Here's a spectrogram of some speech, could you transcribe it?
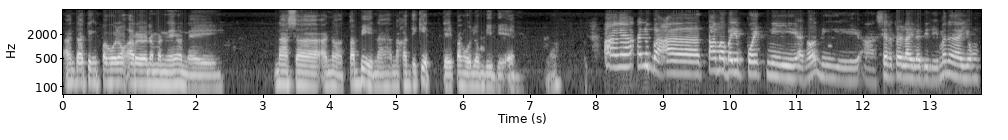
Ang dating Pangulong Arroyo naman ngayon ay nasa ano tabi na nakadikit kay Pangulong BBM no uh, ano ba uh, tama ba yung point ni ano ni uh, Senator Laila De Lima na yung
